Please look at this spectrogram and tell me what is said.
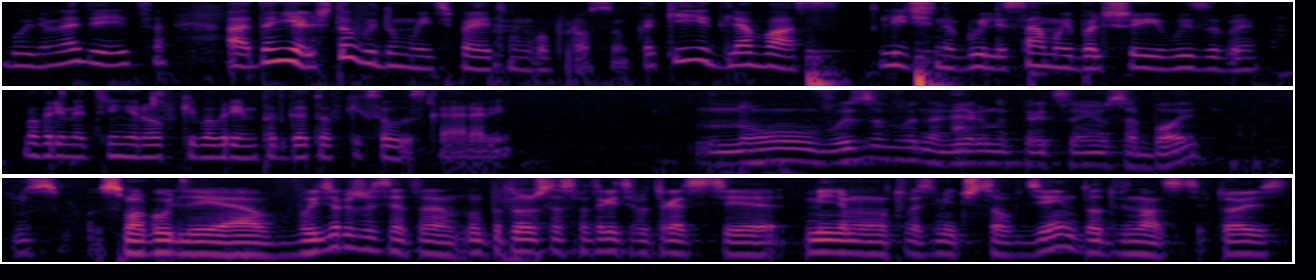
Будем надеяться. А, Даниэль, что вы думаете по этому вопросу? Какие для вас лично были самые большие вызовы во время тренировки, во время подготовки к Саудовской Аравии? Ну, вызовы, наверное, перед самим собой. С- Смогу ли я выдержать это? Ну, потому что, смотрите, вы тратите минимум от 8 часов в день до 12. То есть,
